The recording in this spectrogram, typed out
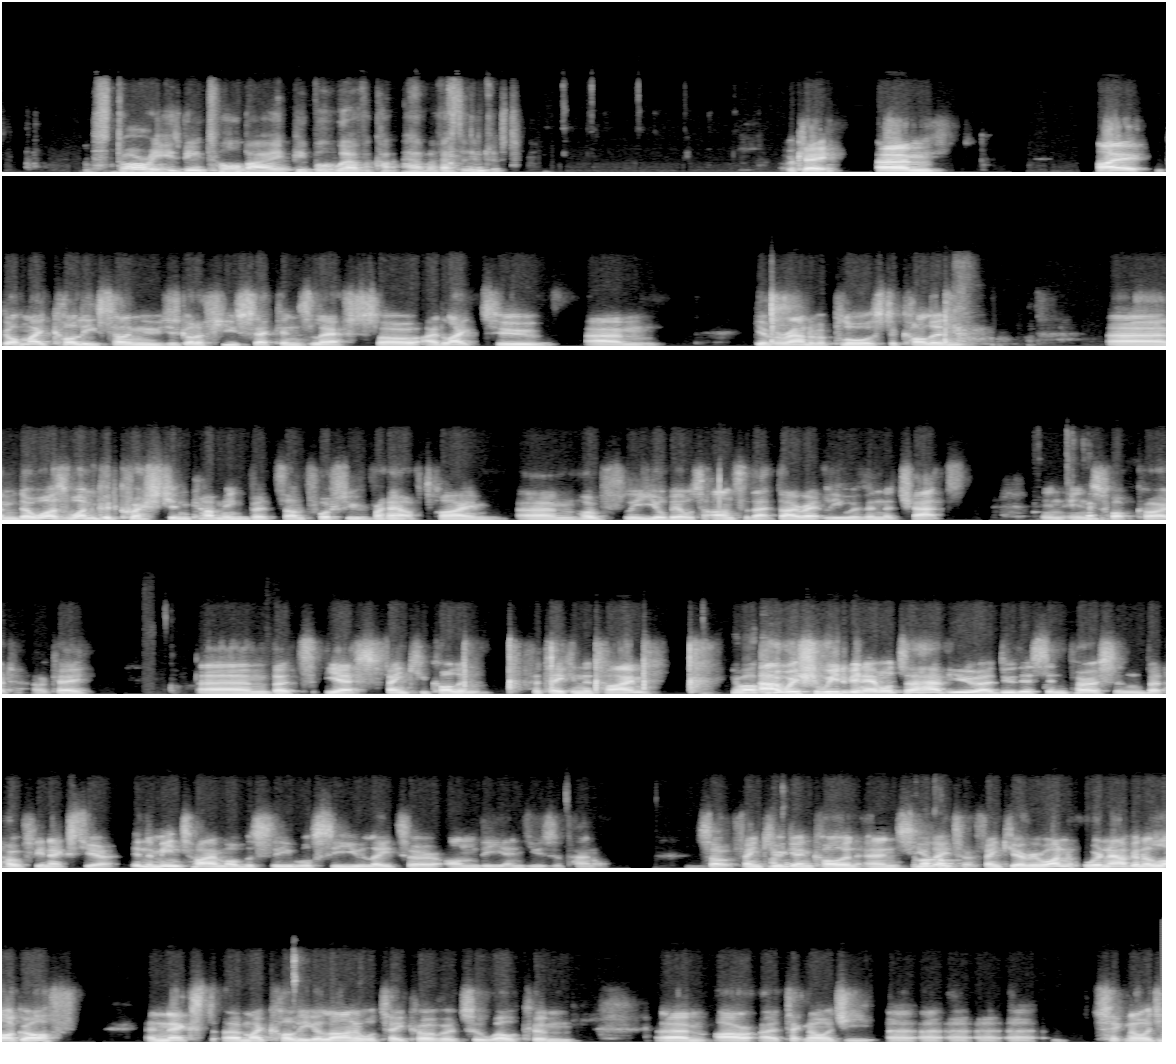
story is being told by people who have a, have a vested interest. Okay. Um, I got my colleagues telling me we've just got a few seconds left. So I'd like to um, give a round of applause to Collin. Um, there was one good question coming, but unfortunately, we've run out of time. Um, hopefully, you'll be able to answer that directly within the chat in, in SwapCard. Okay. Um, but yes, thank you, Collin, for taking the time. You're welcome. I wish we'd been able to have you uh, do this in person, but hopefully next year. In the meantime, obviously, we'll see you later on the end user panel. So thank you okay. again, Collin, and see You're you welcome. later. Thank you, everyone. We're now going to log off. And next, uh, my colleague Alana will take over to welcome um, our uh, technology uh, uh, uh, technology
